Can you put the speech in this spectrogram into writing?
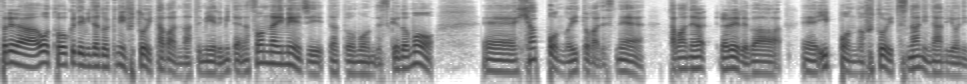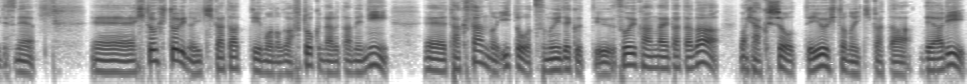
それらを遠くで見た時に太い束になって見えるみたいな、そんなイメージだと思うんですけども、えー、100本の糸がですね、束ねられれば、えー、1本の太い綱になるようにですね、えー、人一人の生き方っていうものが太くなるために、えー、たくさんの糸を紡いでいくっていう、そういう考え方が、まあ、百姓っていう人の生き方であり、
